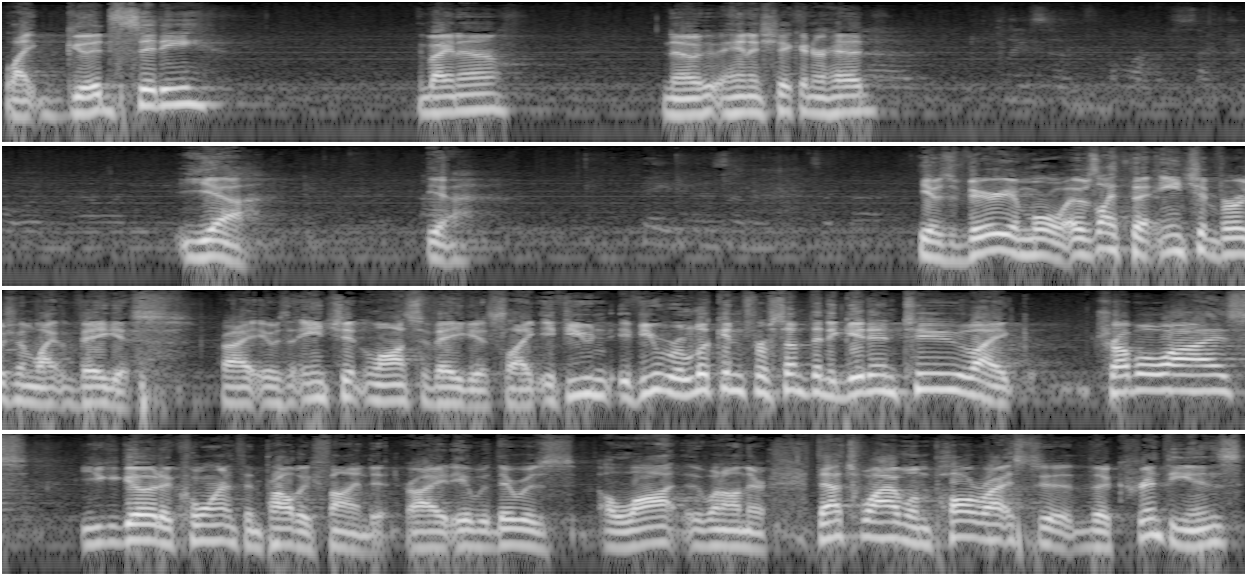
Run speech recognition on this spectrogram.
like good city? Anybody know? No, Hannah's shaking her head. Yeah, yeah. It was very immoral. It was like the ancient version of like Vegas, right? It was ancient Las Vegas. Like if you if you were looking for something to get into, like trouble wise, you could go to Corinth and probably find it, right? It, there was a lot that went on there. That's why when Paul writes to the Corinthians,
